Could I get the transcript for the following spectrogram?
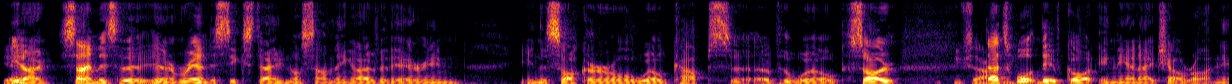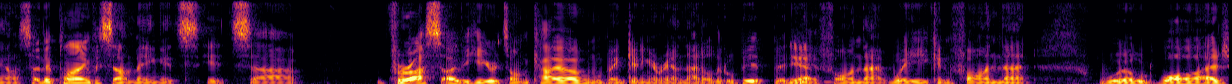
You know, same as the you know, round of 16 or something over there in in the soccer or World Cups uh, of the world. So Exactly. that's what they've got in the NHL right now. So they're playing for something. It's it's uh, for us over here. It's on Kayo, and we've been getting around that a little bit. But yeah, Yeah. find that where you can find that worldwide.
